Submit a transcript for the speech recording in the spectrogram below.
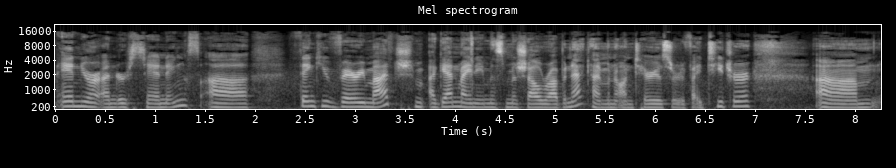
in your understandings. Uh, thank you very much. Again, my name is Michelle Robinette. I'm an Ontario certified teacher. Um,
